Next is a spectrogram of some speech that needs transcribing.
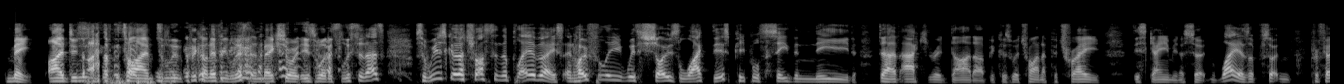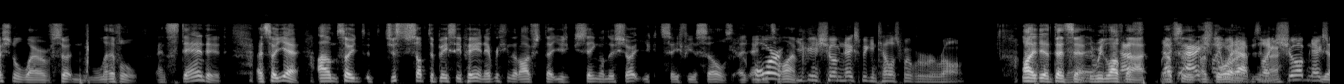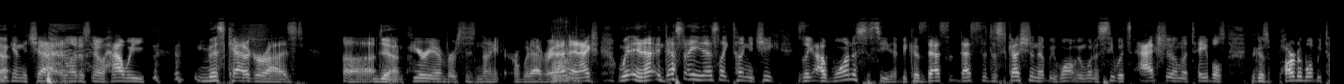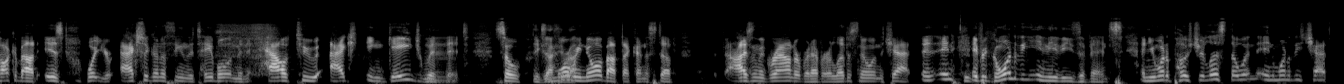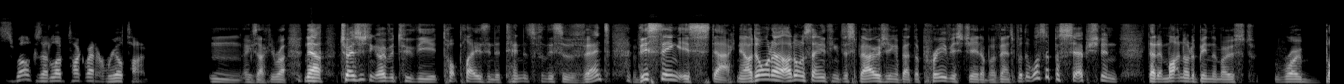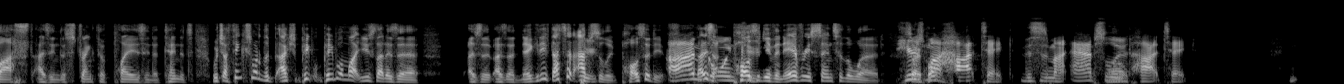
me. I do not have the time to li- click on every list and make sure it is what it's listed as. So we just got to trust in the player base. And hopefully, with shows like this, people see the need to have accurate data because we're trying to portray this game in a certain way, as a certain professional way, of a certain level and standard. And so, yeah, um, so just sub to BCP and everything that I've that you're seeing on this show, you can see for yourselves at any or time. you can show up next week and tell us where we were wrong Oh yeah, that's it. We love that's, that. that's Absolutely actually adore what happens you like know? show up next Yeah. week in the chat and let us know how we miscategorized uh, yeah. Imperium versus Knight or whatever. And, and actually, and, and that's not, that's like tongue in cheek. It's like I want us to see that because that's that's the discussion that we want. We want to see what's actually on the tables because part of what we talk about is what you're actually going to see on the table and then how to act, engage with mm. it. So exactly the more right. we know about that kind of stuff, eyes on the ground or whatever, let us know in the chat. And, and if you're going to the, any of these events and you want to post your list, though, in, in one of these chats as well, because I'd love to talk about it real time. Mm, exactly right. Now, transitioning over to the top players in attendance for this event, this thing is stacked. Now, I don't want to I don't want to say anything disparaging about the previous GW events, but there was a perception that it might not have been the most robust, as in the strength of players in attendance, which I think is one of the actually people people might use that as a as a, as a negative. That's an absolute positive. I'm that is going positive to, in every sense of the word. Here's my hot take. This is my absolute hot take.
